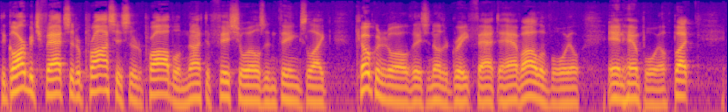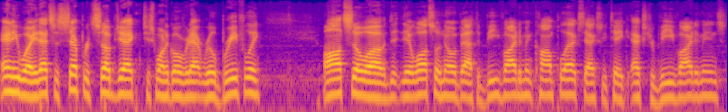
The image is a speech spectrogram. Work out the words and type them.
the garbage fats that are processed are the problem, not the fish oils and things like Coconut oil is another great fat to have, olive oil, and hemp oil. But anyway, that's a separate subject. Just want to go over that real briefly. Also, uh, they'll also know about the B vitamin complex. They actually take extra B vitamins.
